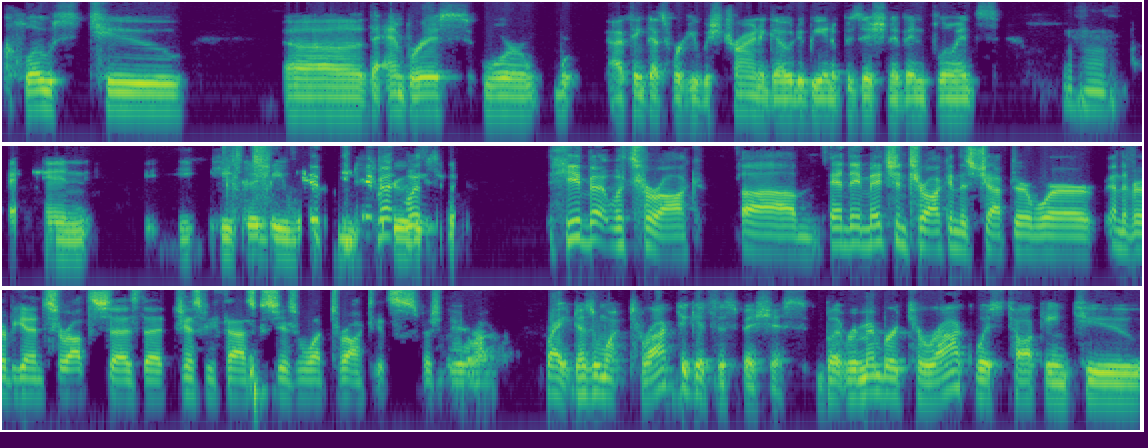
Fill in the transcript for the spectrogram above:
close to uh, the Empress, or I think that's where he was trying to go to be in a position of influence. hmm And he, he could be he met with- He met with Turak. Um, and they mentioned Turak in this chapter where, in the very beginning, Suroth says that to be fast because she doesn't want Turak to get suspicious. Right, doesn't want Turak to get suspicious. But remember, Turak was talking to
